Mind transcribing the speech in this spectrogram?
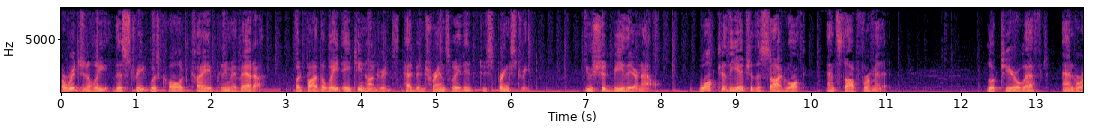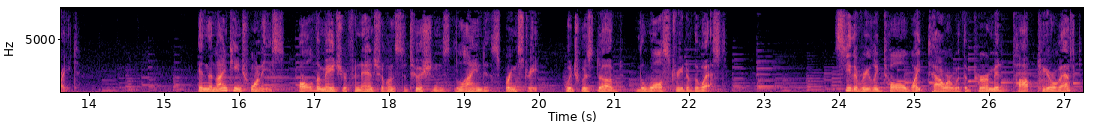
Originally, this street was called Calle Primavera, but by the late 1800s had been translated to Spring Street. You should be there now. Walk to the edge of the sidewalk and stop for a minute. Look to your left and right. In the 1920s, all the major financial institutions lined Spring Street, which was dubbed the Wall Street of the West. See the really tall white tower with the pyramid top to your left,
